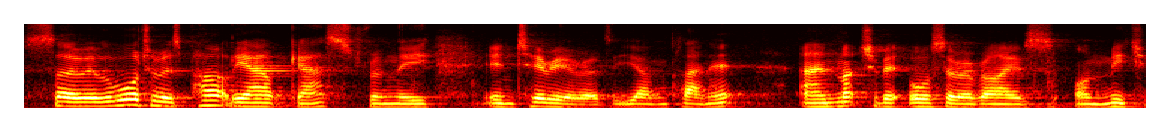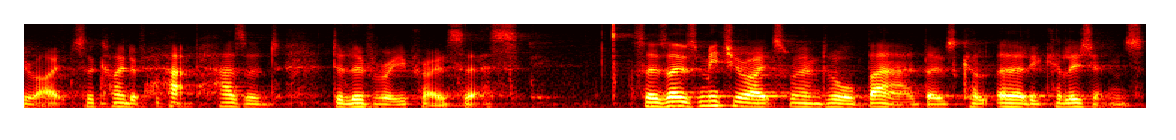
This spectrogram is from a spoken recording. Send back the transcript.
So the water was partly outgassed from the interior of the young planet, and much of it also arrives on meteorites, a kind of haphazard delivery process. So those meteorites weren't all bad, those early collisions,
